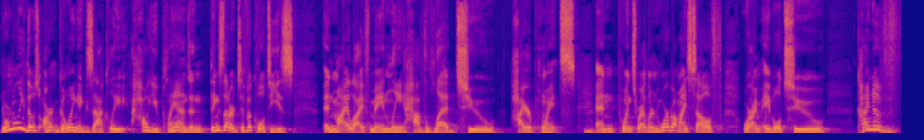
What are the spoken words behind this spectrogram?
normally those aren't going exactly how you planned. And things that are difficulties in my life mainly have led to higher points mm-hmm. and points where I learn more about myself, where I'm able to kind of,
